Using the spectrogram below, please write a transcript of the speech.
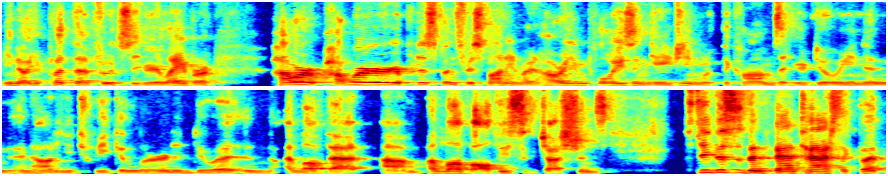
you know you put the fruits of your labor, how are how are your participants responding? Right, how are your employees engaging with the comms that you're doing, and and how do you tweak and learn and do it? And I love that. Um, I love all these suggestions Steve, this has been fantastic, but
